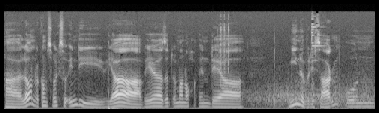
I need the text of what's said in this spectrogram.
Hallo und willkommen zurück zu Indie. Ja, wir sind immer noch in der Mine, würde ich sagen. Und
